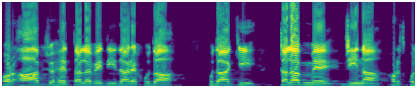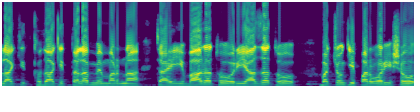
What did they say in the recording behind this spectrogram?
اور آپ جو ہے طلب دیدار خدا خدا کی طلب میں جینا اور خدا کی خدا کی طلب میں مرنا، چاہے عبادت ہو، ریاضت ہو، بچوں کی پرورش ہو،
